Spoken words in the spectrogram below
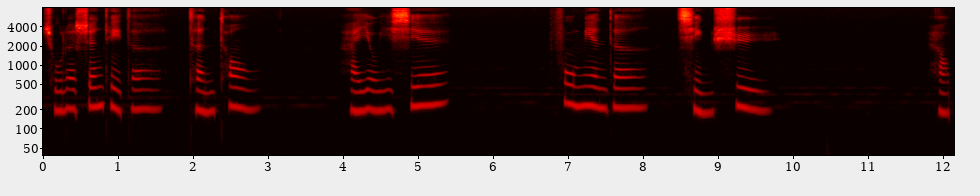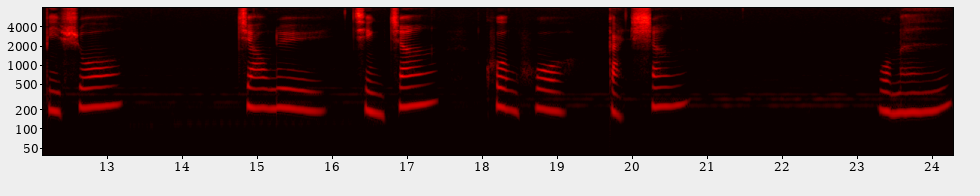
除了身体的疼痛，还有一些负面的情绪，好比说焦虑、紧张。困惑、感伤，我们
